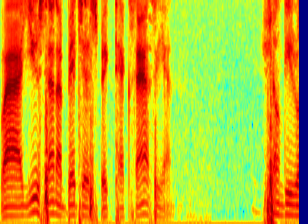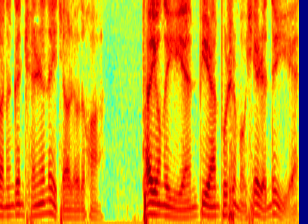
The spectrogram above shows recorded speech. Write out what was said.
？Why you son of bitches speak Texasian？上帝若能跟全人类交流的话，他用的语言必然不是某些人的语言，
